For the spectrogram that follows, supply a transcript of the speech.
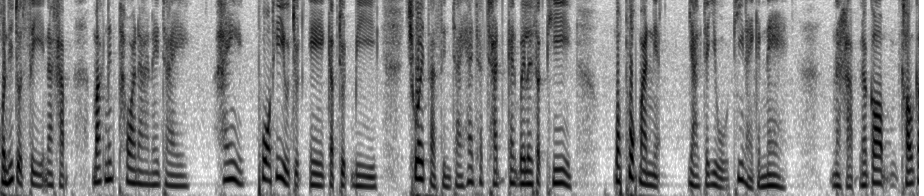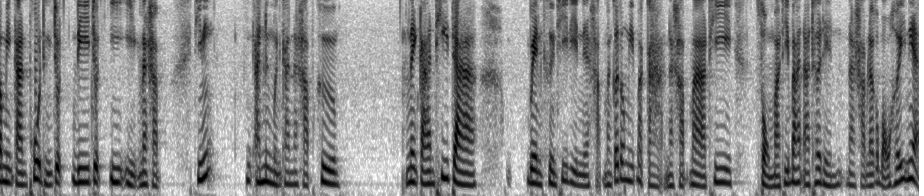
คนที่จุด C นะครับ มักนึกภาวนาในใจ ให้พวกที่อยู่จุด A กับจุด B ช่วยตัดสินใจให้ชัด ๆ กันไปเลยสักทีว่าพวกมันเนี่ยอยากจะอยู่ที่ไหนกันแน่นะครับ แล้วก็เขาก็มีการพูดถึงจุด D จุด E อีกนะครับ ทีนี้อีกอันนึงเหมือนกันนะครับ คือ ในการที่จะ เวนคืนที่ดินเนี่ยครับมันก็ต้องมีประกาศนะครับมาที่ส่งมาที่บ้านอาร์เธอร์เดนนะครับแล้วก็บอกว่าเฮ้ยเนี่ย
